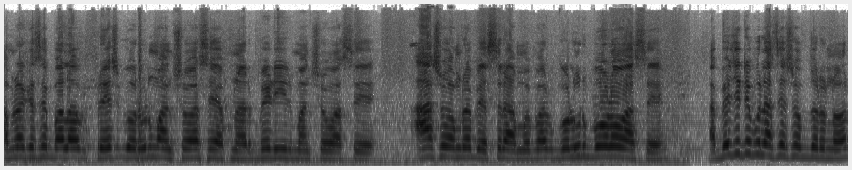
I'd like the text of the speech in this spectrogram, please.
আমরা কাছে বালা ফ্রেশ গরুর মাংস আছে, আপনার বেড়ির মাংস আছে। আঁশও আমরা বেচরাম, এবার গরুর বড় আছে। আর ভেজিটেবল আছে সব ধরনের।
